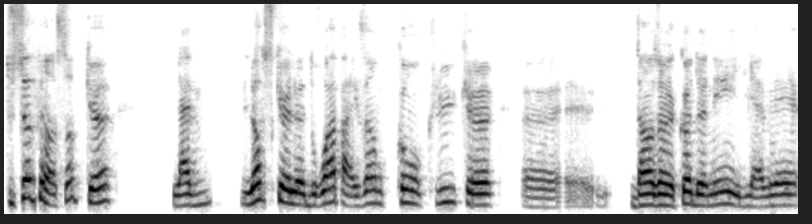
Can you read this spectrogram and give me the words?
Tout ça fait en sorte que lorsque le droit, par exemple, conclut que dans un cas donné, il y avait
